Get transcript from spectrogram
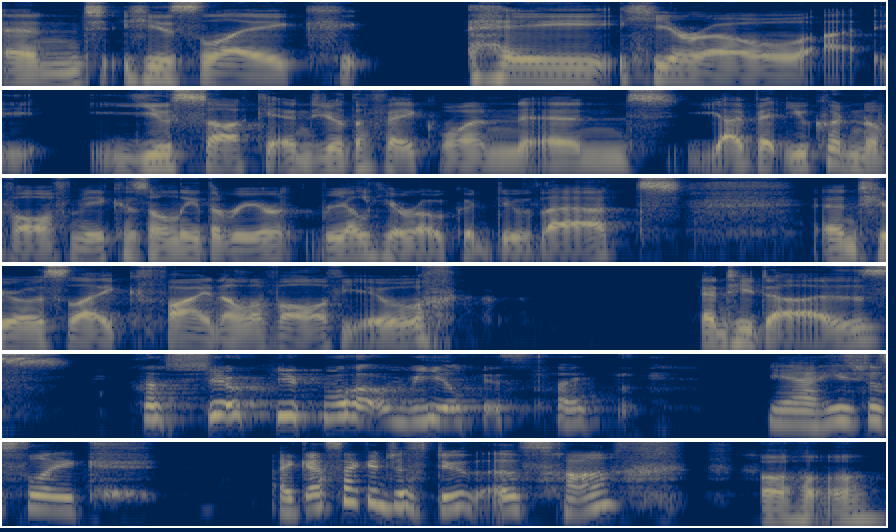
And he's like, "Hey, hero." You suck and you're the fake one and i bet you couldn't evolve me because only the real hero could do that and hero's like fine i'll evolve you and he does I'll show you what real is like. Yeah, he's just like, I guess I can just do this, huh? uh-huh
